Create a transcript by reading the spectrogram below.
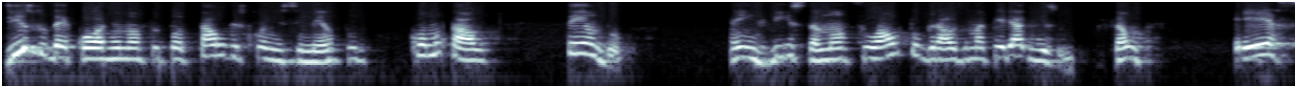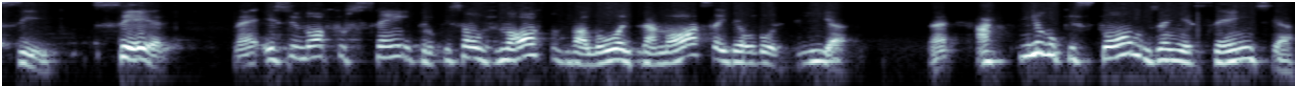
Disso decorre o nosso total desconhecimento como tal, tendo em vista nosso alto grau de materialismo. Então, esse ser, né, esse nosso centro, que são os nossos valores, a nossa ideologia, né, aquilo que somos em essência,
